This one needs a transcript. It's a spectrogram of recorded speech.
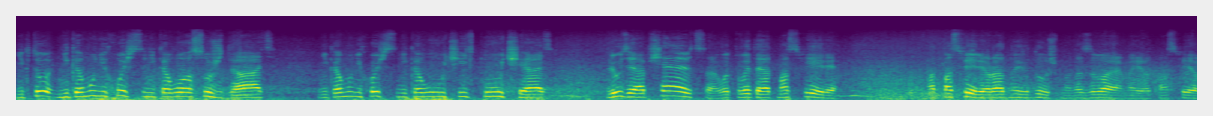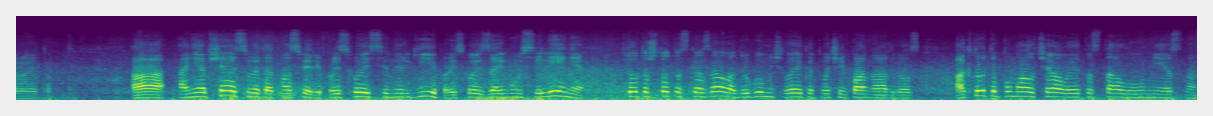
Никто, никому не хочется никого осуждать, никому не хочется никого учить, поучать. Люди общаются вот в этой атмосфере, атмосфере родных душ, мы называем ее атмосферу эту. А они общаются в этой атмосфере, происходит синергия, происходит взаимоусиление. Кто-то что-то сказал, а другому человеку это очень понадобилось. А кто-то помолчал, и это стало уместно.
